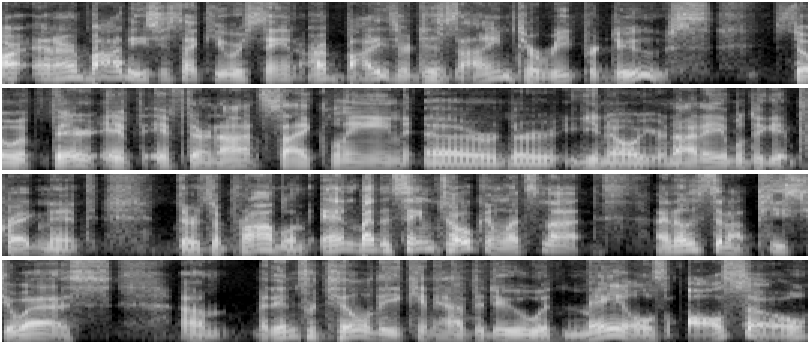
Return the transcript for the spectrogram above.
our, and our bodies, just like you were saying, our bodies are designed to reproduce. So if they're if if they're not cycling uh, or they're you know you're not able to get pregnant, there's a problem. And by the same token, let's not. I know this is about PCOS, um, but infertility can have to do with males also.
